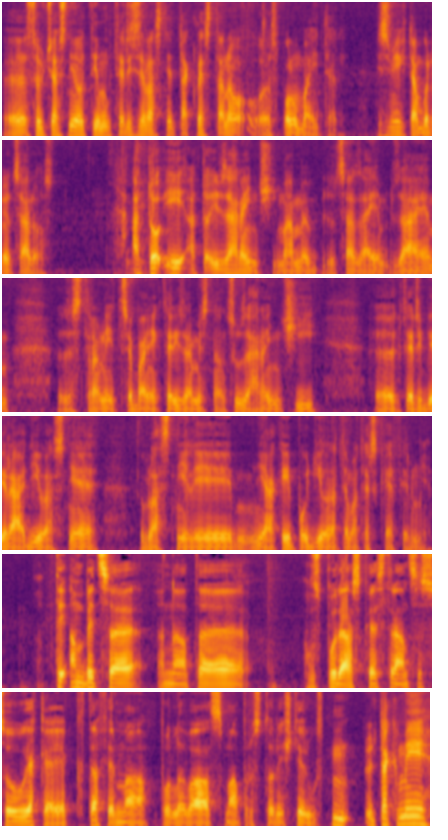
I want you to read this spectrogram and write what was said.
Eh, současného týmu, kteří se vlastně takhle stanou eh, spolumajiteli. Myslím, že jich tam bude docela dost. A to i, a to i v zahraničí. Máme docela zájem, zájem ze strany třeba některých zaměstnanců zahraničí, eh, kteří by rádi vlastně vlastnili nějaký podíl na té mateřské firmě. Ty ambice na té hospodářské stránce jsou jaké? Jak ta firma podle vás má prostor ještě růst? Hmm, tak my,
